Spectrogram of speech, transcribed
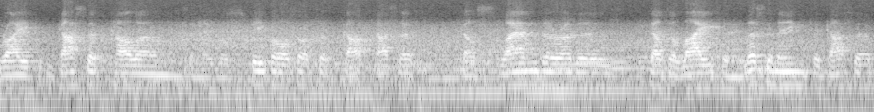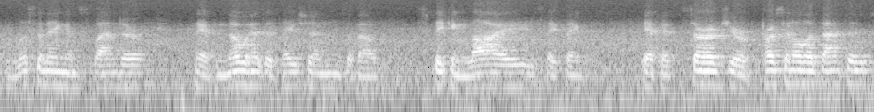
write gossip columns and they will speak all sorts of gossip. They'll slander others. They'll delight in listening to gossip, listening and slander. They have no hesitations about speaking lies. They think if it serves your personal advantage,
